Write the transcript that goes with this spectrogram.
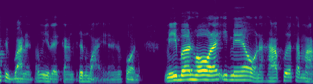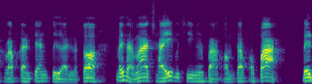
90 วันเนี่ยต้องมีรายการเคลื่อนไหวนะทุกคน มีเบอร์โทรและอีเมลนะครับเพื่อสมัครรับการแจ้งเตือน แล้วก็ไม่สามารถใช้บัญชีเงินฝากออมทรัพย์อัลฟา เป็น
